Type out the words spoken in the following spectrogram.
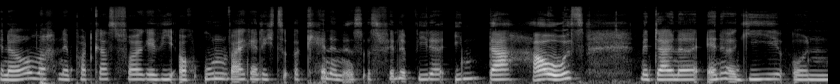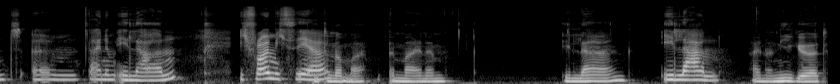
Genau, machen eine Podcast-Folge. Wie auch unweigerlich zu erkennen ist, ist Philipp wieder in der Haus mit deiner Energie und ähm, deinem Elan. Ich freue mich sehr. Bitte nochmal in meinem Elan. Elan. Habe noch nie gehört.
